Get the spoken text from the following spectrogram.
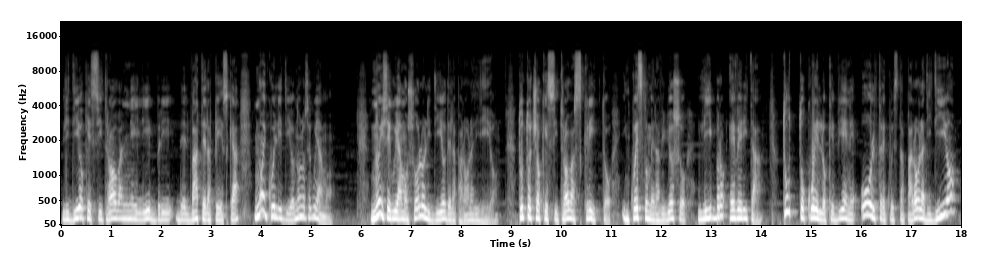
l'Iddio che si trova nei libri del Vatte e la Pesca, noi quell'Iddio non lo seguiamo. Noi seguiamo solo l'Iddio della parola di Dio. Tutto ciò che si trova scritto in questo meraviglioso libro è verità tutto quello che viene oltre questa parola di Dio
